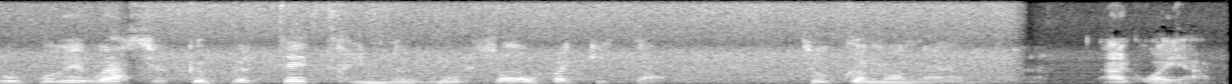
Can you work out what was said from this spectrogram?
vous pouvez voir ce que peut être une mousson au Pakistan, tout comme en Inde. Incroyable.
